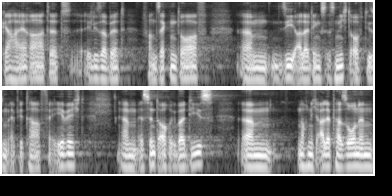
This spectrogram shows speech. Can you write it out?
geheiratet, Elisabeth von Seckendorf. Ähm, sie allerdings ist nicht auf diesem Epitaph verewigt. Ähm, es sind auch überdies ähm, noch nicht alle Personen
